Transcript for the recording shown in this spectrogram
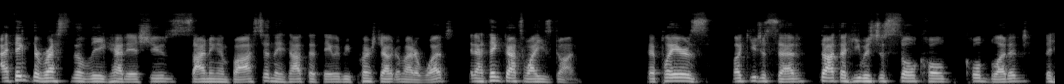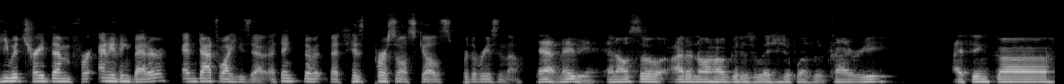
I think the rest of the league had issues signing in Boston. They thought that they would be pushed out no matter what, and I think that's why he's gone. That players, like you just said, thought that he was just so cold, cold blooded that he would trade them for anything better, and that's why he's out. I think the, that his personal skills were the reason, though. Yeah, maybe. And also, I don't know how good his relationship was with Kyrie. I think, uh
